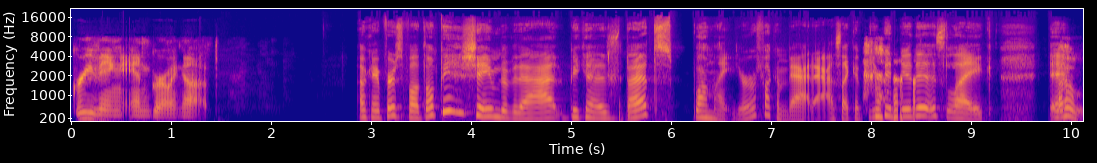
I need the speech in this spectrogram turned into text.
grieving and growing up. Okay, first of all, don't be ashamed of that because that's well, I'm like, you're a fucking badass. Like, if you can do this, like, it, oh,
